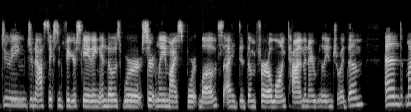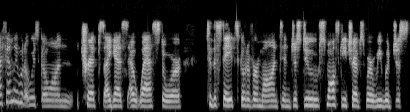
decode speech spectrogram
doing gymnastics and figure skating, and those were certainly my sport loves. I did them for a long time, and I really enjoyed them. And my family would always go on trips, I guess, out west or to the States, go to Vermont, and just do small ski trips where we would just,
